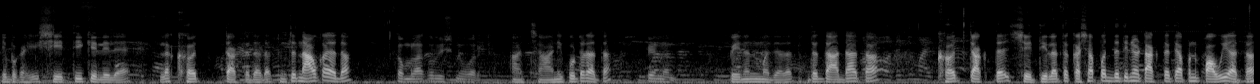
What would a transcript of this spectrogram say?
हे बघा ही शेती केलेली आहे. याला खत टाकतं दादा. तुमचं नाव काय दादा? कमलाकर विष्णूवर अच्छा आणि कुठं राहता? पेनन. पेननमध्ये आता. तर दादा आता खत टाकतं शेतीला तर कशा पद्धतीने टाकतं ते आपण पाहूया आता.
